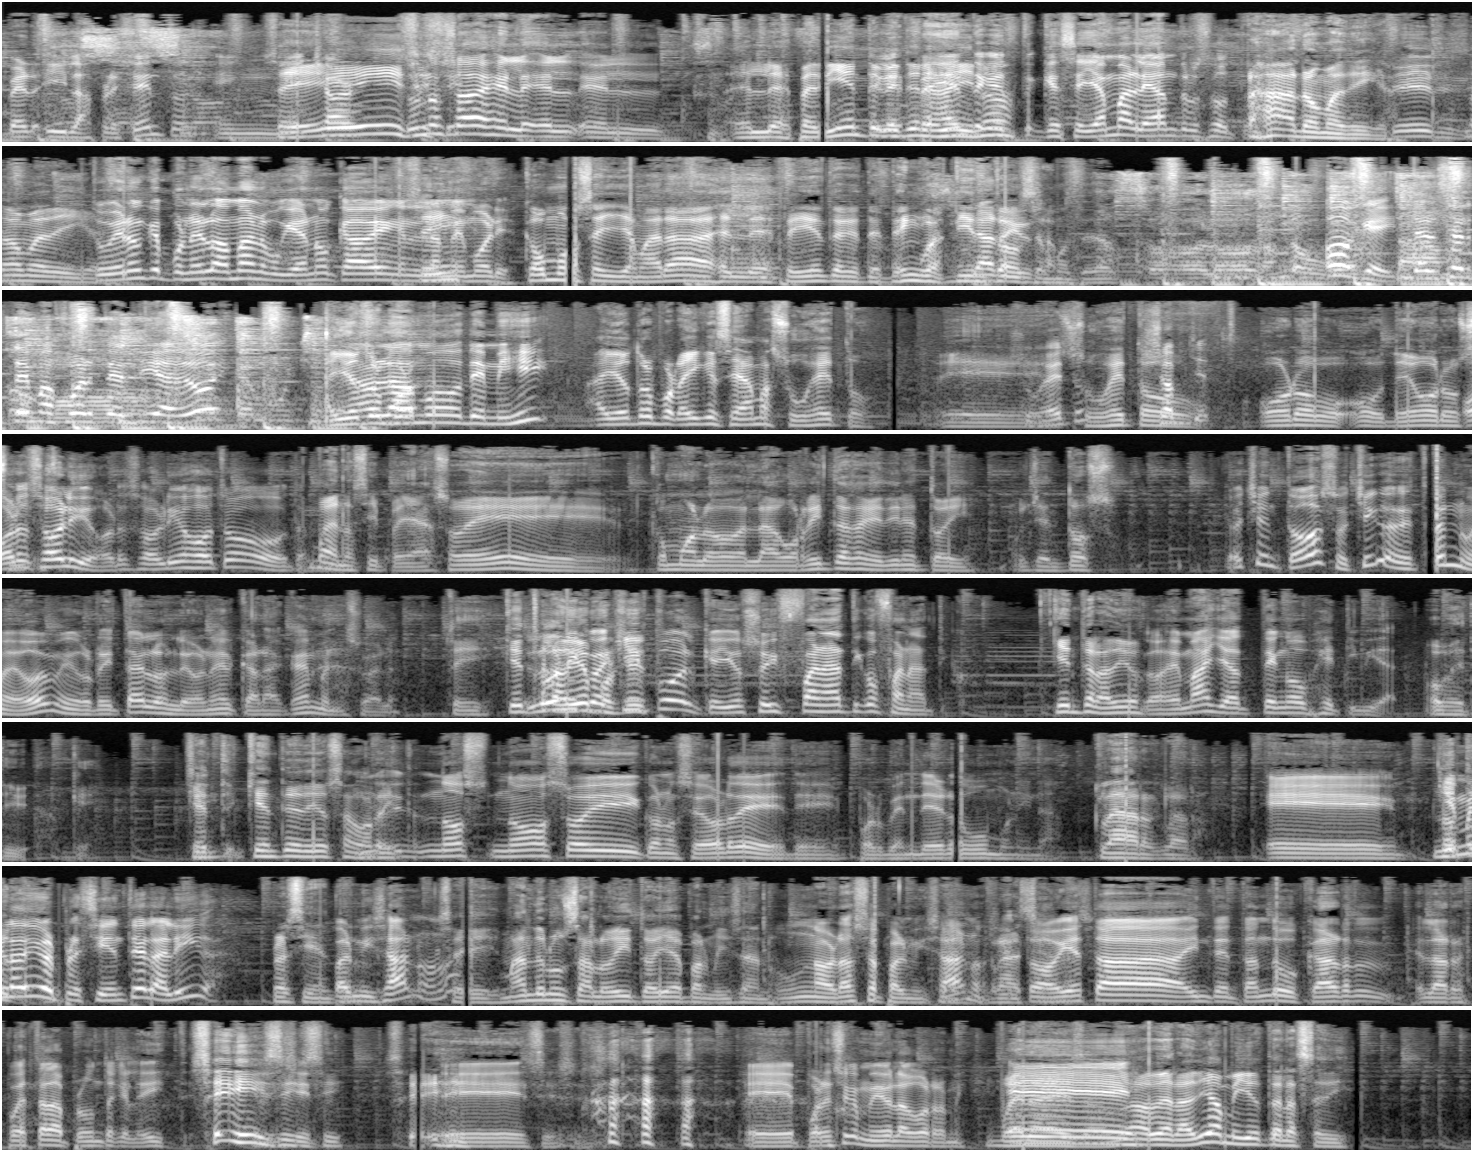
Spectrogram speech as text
Pero- y las presento en Sí, HR. Tú sí, no sí. sabes el, el, el, El expediente el que tienes ahí, que, que se llama Leandro Soto. Ah, no me digas. No me digas. Tuvieron que ponerlo a mano porque ya no caben en la memoria. ¿Cómo se llamará el expediente que te tengo a ti entonces? Ok, tercer tema fuerte del día de hoy. Hay otro, por, hablamos de Mijí, hay otro por ahí que se llama sujeto. Eh, ¿Sujeto? Sujeto Subject. oro o de oro. sí. oro sólido. Oro sólido es otro también. Bueno, sí, pues ya eso es como lo- la gorrita esa que tienes tú ahí, ochentoso. Ochentoso, chicos. Esto es nuevo, mi gorrita de los Leones del Caracas en Venezuela. Sí. ¿Quién El te la dio, único por cierto? equipo del que yo soy fanático, fanático. ¿Quién te la dio? Los demás ya tengo objetividad. Objetividad. ok. ¿Quién, te, quién te dio esa gorrita? No, no soy conocedor de, de por vender humo ni nada. Claro, claro. Eh, No ¿Quién me te- la dio? El presidente de la liga, Presidente. Palmisano, ¿no? Sí, mándale un saludito ahí a Palmisano. Un abrazo a Palmisano. Bueno, gracias, Todavía está intentando buscar la respuesta a la pregunta que le diste. Sí, sí, sí. sí. Eh, sí, sí. Eh, por eso que me dio la gorra a mí. Buena Eh. No, me la dio a mí, yo te la cedí.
